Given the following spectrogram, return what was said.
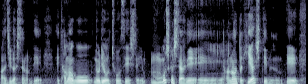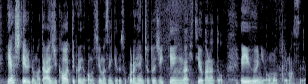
味がしたので、えー、卵の量を調整したり、もしかしたらね、えー、あの後冷やしてるので、冷やしてるとまた味変わってくるのかもしれませんけど、そこら辺ちょっと実験が必要かなというふうに思ってます。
